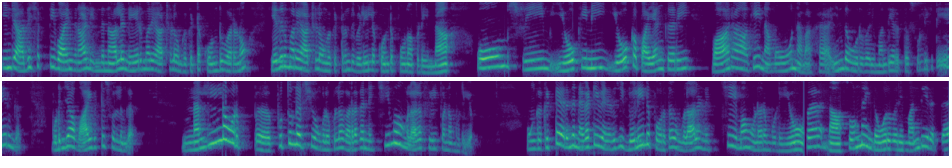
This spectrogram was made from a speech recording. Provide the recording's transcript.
இன்று அதிசக்தி வாய்ந்த நாள். இந்த நாளில் நேர்மறை ஆற்றலை உங்ககிட்ட கொண்டு வரணும். எதிர்மறை ஆற்றலை உங்ககிட்ட இருந்து வெளியில் கொண்டு போகணும் அப்படின்னா ஓம் ஸ்ரீம் யோகினி யோக பயங்கரி வாராகி நமோ நமக. இந்த ஒரு வரி மந்திரத்தை சொல்லிக்கிட்டே இருங்க. முடிஞ்சால் வாய் விட்டு சொல்லுங்கள் நல்ல ஒரு புத்துணர்ச்சி உங்களுக்குள்ளே வர்றதை நிச்சயமாக உங்களால் ஃபீல் பண்ண முடியும். உங்ககிட்ட இருந்து நெகட்டிவ் எனர்ஜி வெளியில் போகிறத உங்களால் நிச்சயமாக உணர முடியும். இப்போ நான் சொன்ன இந்த ஒரு வரி மந்திரத்தை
